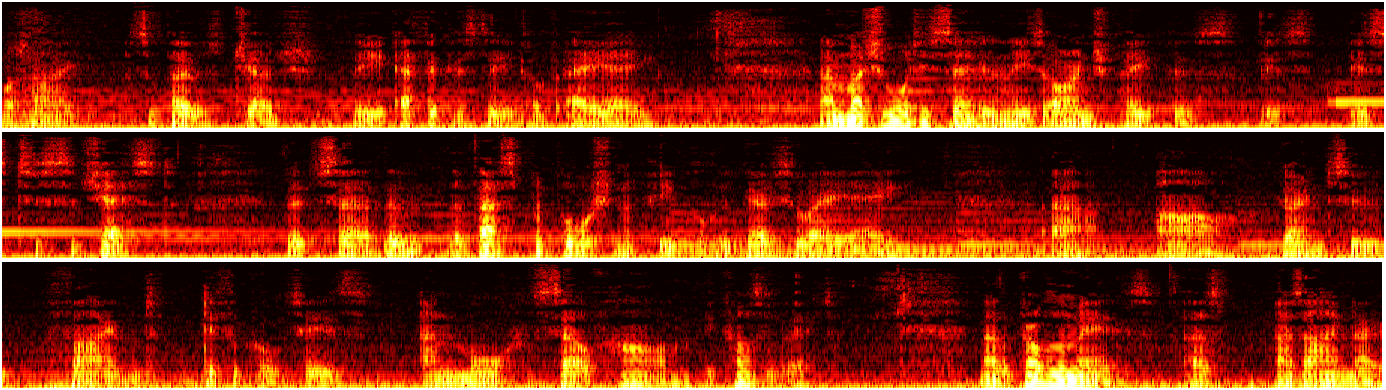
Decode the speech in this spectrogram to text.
what I suppose judge the efficacy of AA. And much of what is said in these orange papers is, is to suggest that uh, the, the, vast proportion of people who go to AA uh, are going to find difficulties and more self-harm because of it. Now the problem is, as, as I know,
